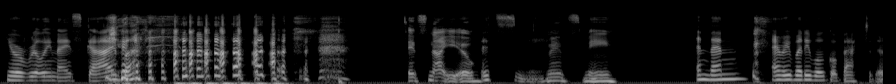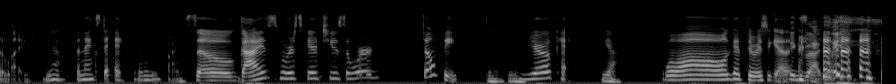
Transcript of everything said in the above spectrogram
you're a really nice guy, but It's not you. it's me. It's me. And then everybody will go back to their life Yeah. the next day. It'll be fine. So, guys who are scared to use the word, don't be. Don't be. You're okay. Yeah. We'll all get through it together. Exactly. um,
